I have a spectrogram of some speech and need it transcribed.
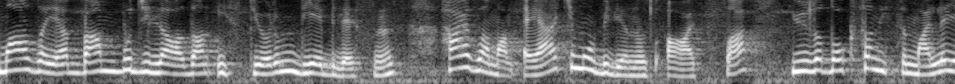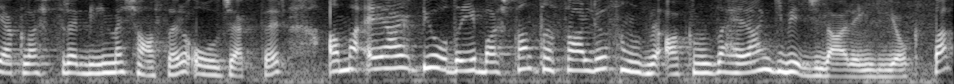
mağazaya ben bu ciladan istiyorum diyebilirsiniz. Her zaman eğer ki mobilyanız ağaçsa %90 ihtimalle yaklaştırabilme şansları olacaktır. Ama eğer bir odayı baştan tasarlıyorsanız ve aklınızda herhangi bir cila rengi yoksa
